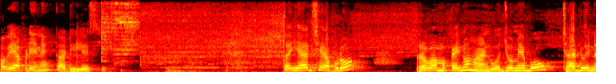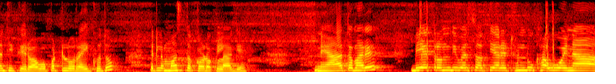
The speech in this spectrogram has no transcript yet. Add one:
હવે આપણે એને કાઢી લઈશું તૈયાર છે આપણો રવા મકાઈનો હાંડવો. જો મેં બહુ જાડોય નથી કર્યો, આવો પટલો રાખ્યો હતો એટલે મસ્ત કડક લાગે. ને આ તમારે બે ત્રણ દિવસ અત્યારે ઠંડુ ખાવું હોય ને આ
